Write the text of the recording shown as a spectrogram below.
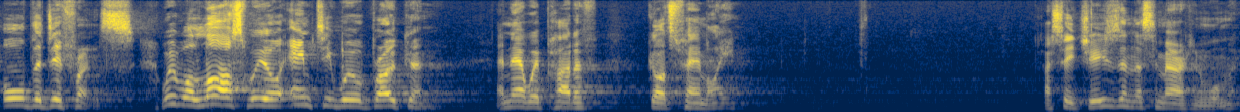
all the difference. We were lost, we were empty, we were broken, and now we're part of God's family. I see Jesus and the Samaritan woman,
